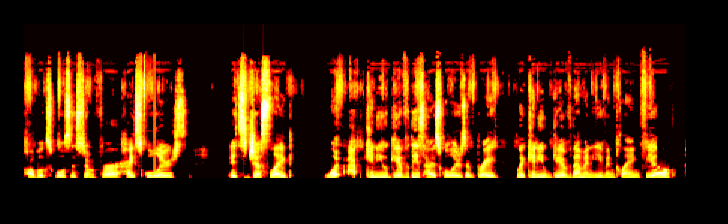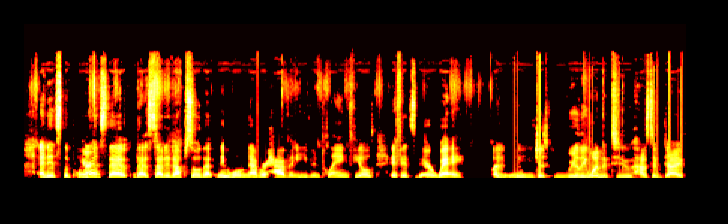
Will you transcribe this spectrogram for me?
public school system for high schoolers. It's just like what can you give these high schoolers a break? Like can you give them an even playing field? And it's the parents that that set it up so that they will never have an even playing field if it's their way. But we just really wanted to have a dive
